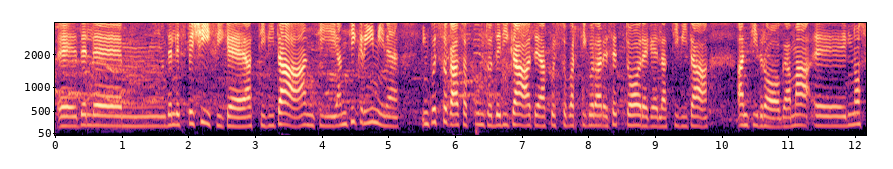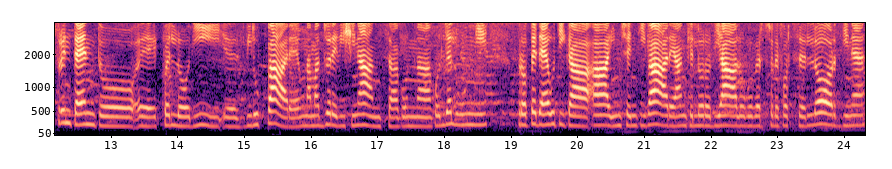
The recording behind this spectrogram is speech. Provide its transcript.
eh, delle, mh, delle, specifiche attività anti, anticrimine, in questo caso appunto dedicate a questo particolare settore che è l'attività antidroga, ma eh, il nostro intento è quello di eh, sviluppare una maggiore vicinanza con, con gli alunni propedeutica a incentivare anche il loro dialogo verso le forze dell'ordine,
